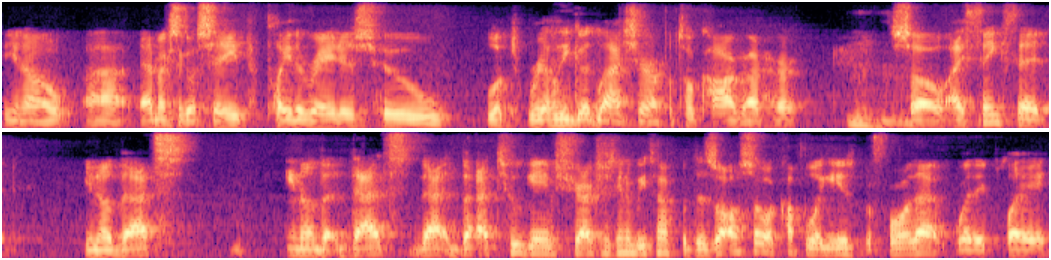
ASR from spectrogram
you know uh, at Mexico City to play the Raiders, who looked really good last year up until Carr got hurt. So I think that you know that's you know that that's that that two game stretch is going to be tough. But there's also a couple of games before that where they play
